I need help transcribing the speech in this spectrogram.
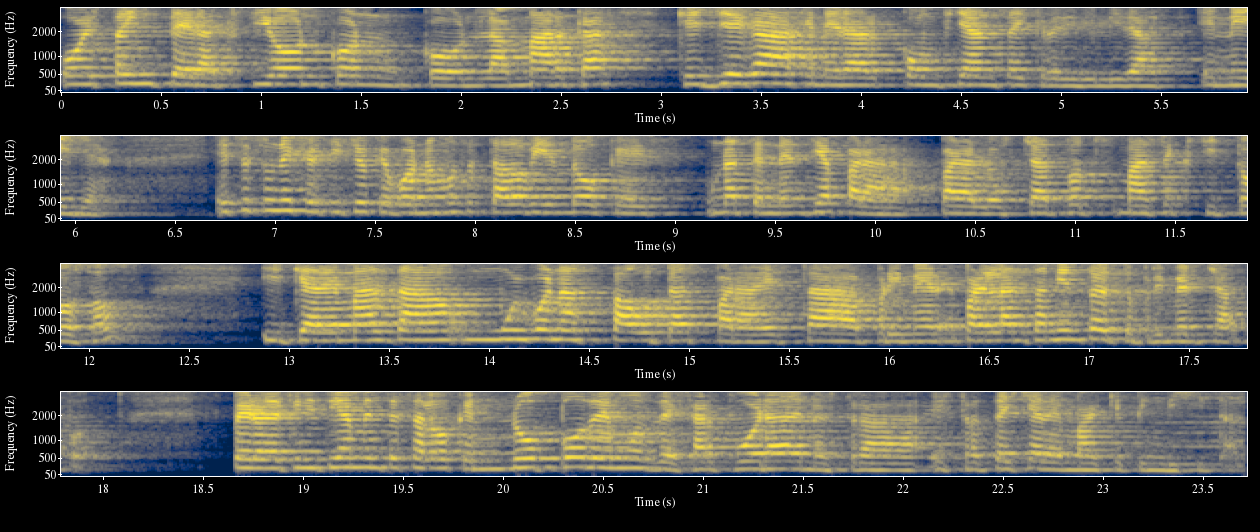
o esta interacción con, con la marca que llega a generar confianza y credibilidad en ella. Este es un ejercicio que, bueno, hemos estado viendo que es una tendencia para, para los chatbots más exitosos y que además da muy buenas pautas para, esta primer, para el lanzamiento de tu primer chatbot. Pero definitivamente es algo que no podemos dejar fuera de nuestra estrategia de marketing digital.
